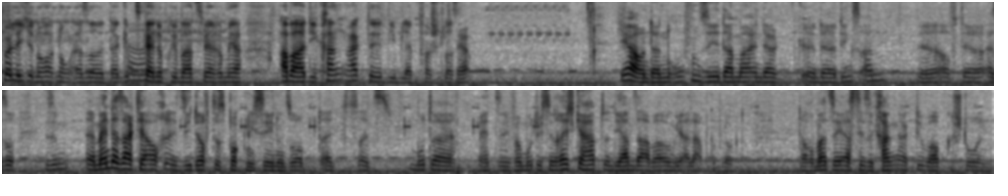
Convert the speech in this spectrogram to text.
völlig in Ordnung, also da gibt es Ja. keine Privatsphäre mehr. Aber die Krankenakte, die bleibt verschlossen. Ja. Ja, und dann rufen sie da mal in der, in der Dings an. Äh, auf der, also sie- Amanda sagt ja auch, äh, sie dürfte Spock nicht sehen und so. Als, als Mutter hätte sie vermutlich sein Recht gehabt und die haben da aber irgendwie alle abgeblockt. Darum hat sie erst diese Krankenakte überhaupt gestohlen.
